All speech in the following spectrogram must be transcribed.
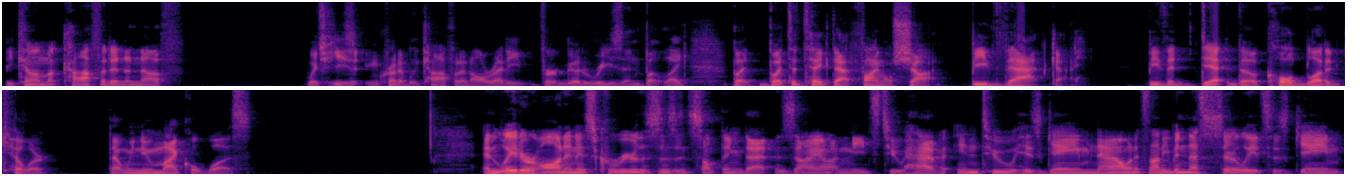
become confident enough which he's incredibly confident already for good reason. But like, but but to take that final shot, be that guy, be the de- the cold blooded killer that we knew Michael was. And later on in his career, this isn't something that Zion needs to have into his game now. And it's not even necessarily it's his game.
